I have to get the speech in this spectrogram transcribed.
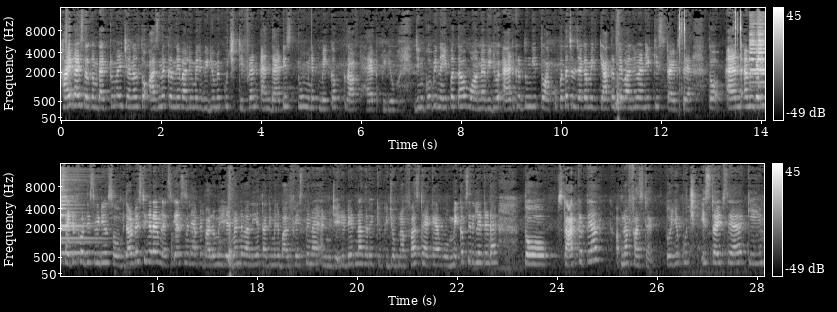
Hi guys welcome back to my channel तो आज मैं करने वाली हूँ मेरी वीडियो में कुछ different and that is two minute makeup craft hack video जिनको भी नहीं पता वहाँ मैं वीडियो ऐड कर दूँगी तो आपको पता चल जाएगा मैं क्या करने वाली हूँ एंड ये किस टाइप से है. तो and I am very excited for this video so without wasting time let's get मैंने यहाँ पे बालों में हेयर बैंड लगा लिया ताकि मेरे बाल फेस पे ना आए एंड मुझे इरीटेट ना करे, क्योंकि जो अपना फ़र्स्ट हैक है वो मेकअप से रिलेटेड है. तो स्टार्ट करते हैं. अपना फ़र्स्ट हैक तो ये कुछ इस टाइप से है कि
